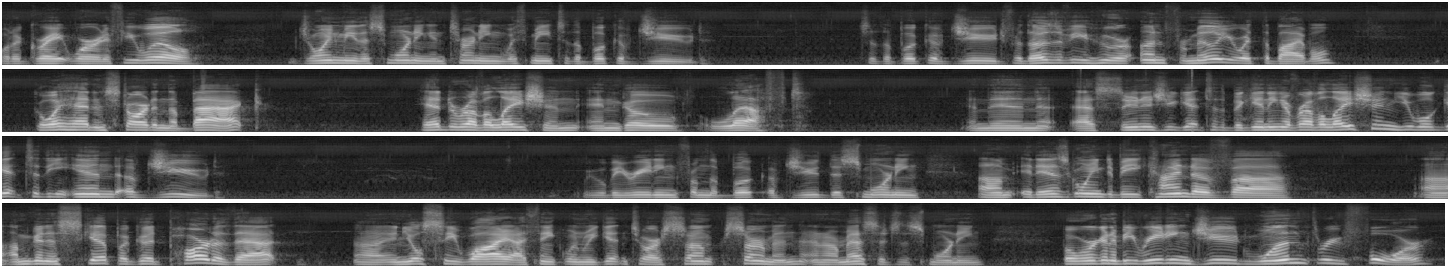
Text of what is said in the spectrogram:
What a great word. If you will, join me this morning in turning with me to the book of Jude. To the book of Jude. For those of you who are unfamiliar with the Bible, go ahead and start in the back, head to Revelation, and go left. And then, as soon as you get to the beginning of Revelation, you will get to the end of Jude. We will be reading from the book of Jude this morning. Um, it is going to be kind of. Uh, uh, I'm going to skip a good part of that, uh, and you'll see why, I think, when we get into our sermon and our message this morning. But we're going to be reading Jude 1 through 4,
